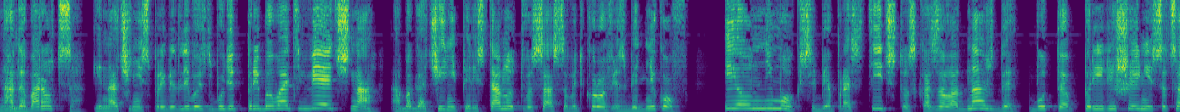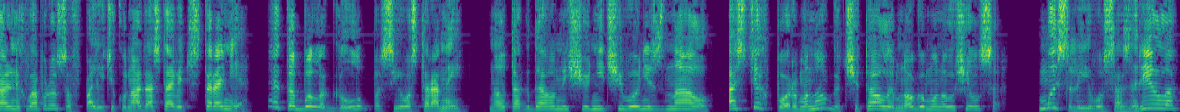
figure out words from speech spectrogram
надо бороться, иначе несправедливость будет пребывать вечно, а богачи не перестанут высасывать кровь из бедняков, и он не мог себе простить, что сказал однажды, будто при решении социальных вопросов политику надо оставить в стороне. Это было глупо с его стороны. Но тогда он еще ничего не знал, а с тех пор много читал и многому научился. Мысль его созрела,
